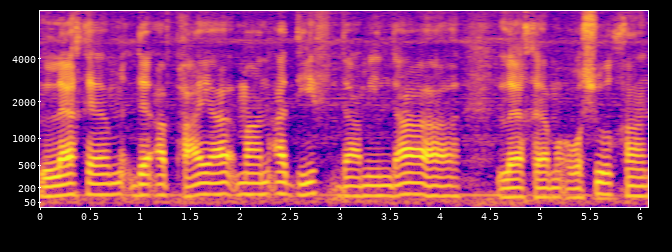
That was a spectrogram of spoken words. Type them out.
לחם דאפיה מן עדיף דמינדה לחם או שולחן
